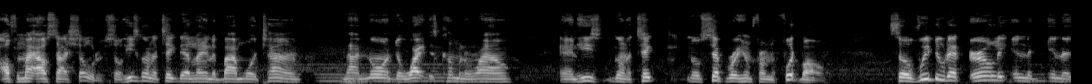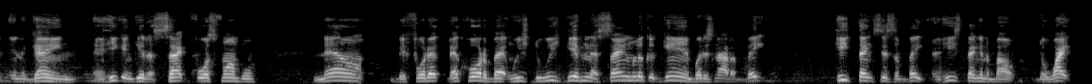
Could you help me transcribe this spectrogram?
off of my outside shoulder. So he's going to take that lane to buy more time, not knowing the Dwight is coming around, and he's going to take you know separate him from the football. So if we do that early in the in the in the game, and he can get a sack, force fumble, now before that that quarterback, we do we give him that same look again, but it's not a bait. He thinks it's a bait, and he's thinking about the Dwight,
